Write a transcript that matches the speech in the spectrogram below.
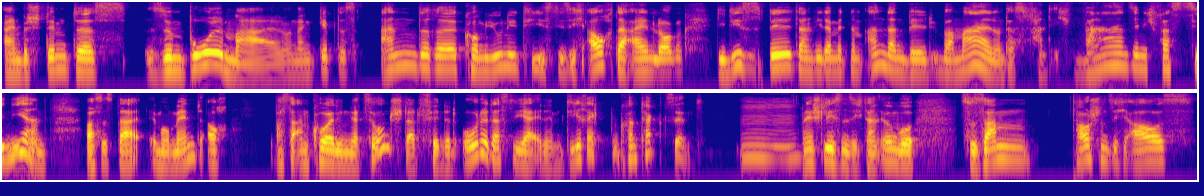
ein bestimmtes Symbol malen und dann gibt es andere Communities, die sich auch da einloggen, die dieses Bild dann wieder mit einem anderen Bild übermalen. Und das fand ich wahnsinnig faszinierend, was es da im Moment auch, was da an Koordination stattfindet, ohne dass die ja in einem direkten Kontakt sind. Mm. Die schließen sich dann irgendwo zusammen, tauschen sich aus.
